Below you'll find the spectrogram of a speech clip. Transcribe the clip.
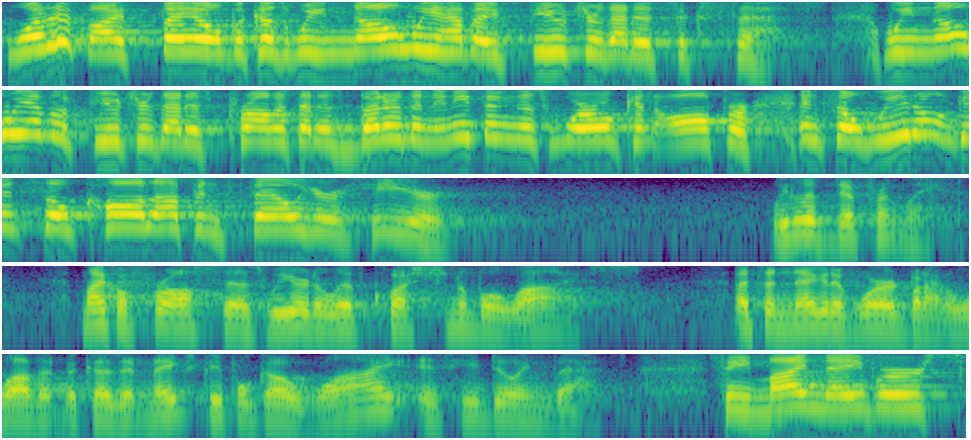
what if I fail because we know we have a future that is success. We know we have a future that is promised that is better than anything this world can offer. And so we don't get so caught up in failure here. We live differently. Michael Frost says we are to live questionable lives. That's a negative word, but I love it because it makes people go, why is he doing that? See, my neighbors,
